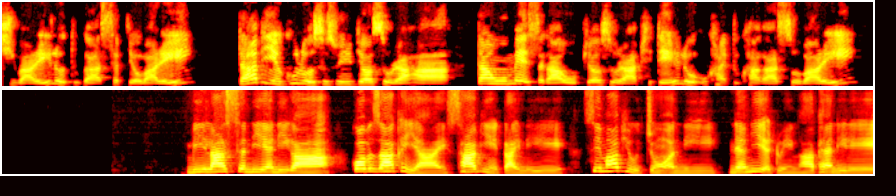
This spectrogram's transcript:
ရှိပါတယ်လို့သူကဆက်ပြောပါတယ်။ဒါ့အပြင်အခုလိုဆွဆွေးပြောဆိုတာဟာတောင်ဝမဲ့စကားကိုပြောဆိုတာဖြစ်တယ်လို့ဥခိုင်ဒုက္ခကဆိုပါတယ်။မီလာစနေယနီကကော်ပစားခရိုင်စားပြင်တိုက်နေစင်မဖြူကျွန်းအနီးနမ်းမြေအတွင်းငါးဖမ်းနေတဲ့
